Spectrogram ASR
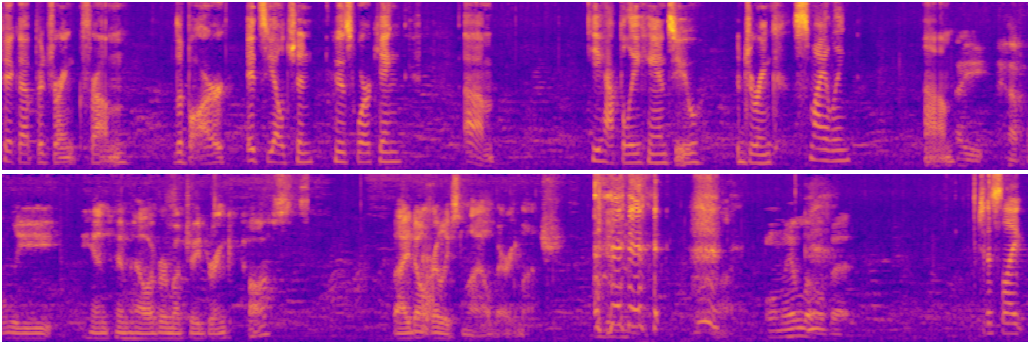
pick up a drink from the bar. It's Yelchin who's working. Um, he happily hands you a drink, smiling. Um, I happily hand him however much a drink costs, but I don't really smile very much. I give him a. Only a little bit. just like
